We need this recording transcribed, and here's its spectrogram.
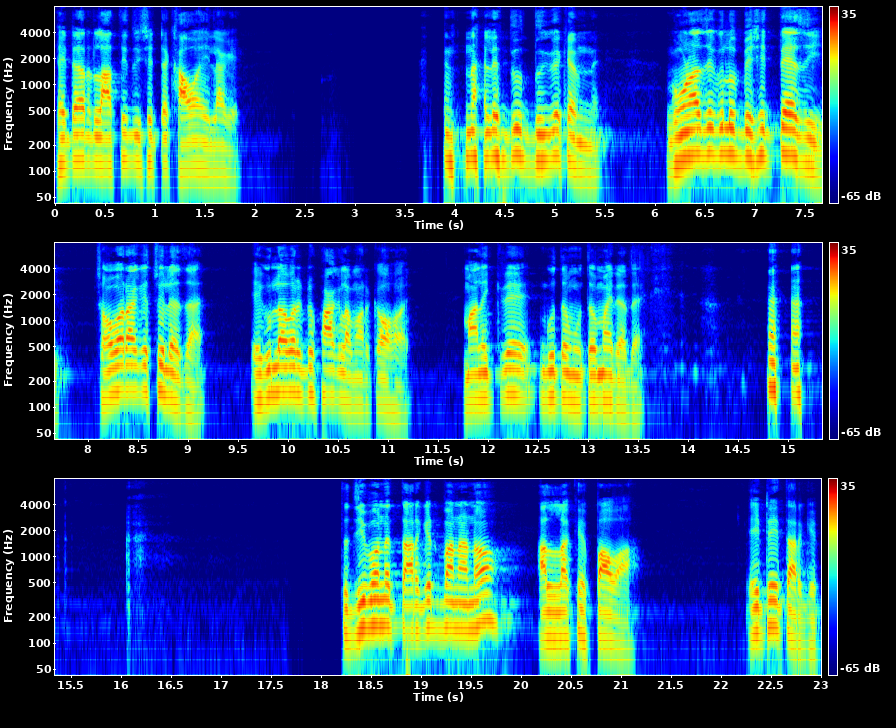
সেটার লাতি দুই সেটা খাওয়াই লাগে। নাহলে দুধ দুইবে কেমনে? ঘোড়া যেগুলো বেশি তেজি, সবার আগে চলে যায়, এগুলো আবার একটু পাগলা মার্কা হয়। মালিকরে গুতো মুতো মাইরা দেয়। তো জীবনের টার্গেট বানানো আল্লাহকে পাওয়া এইটাই টার্গেট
